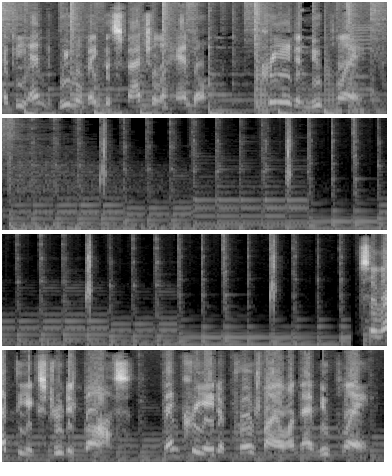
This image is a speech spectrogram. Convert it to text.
At the end, we will make the spatula handle. Create a new plane. Select the extruded boss. Then create a profile on that new plane.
